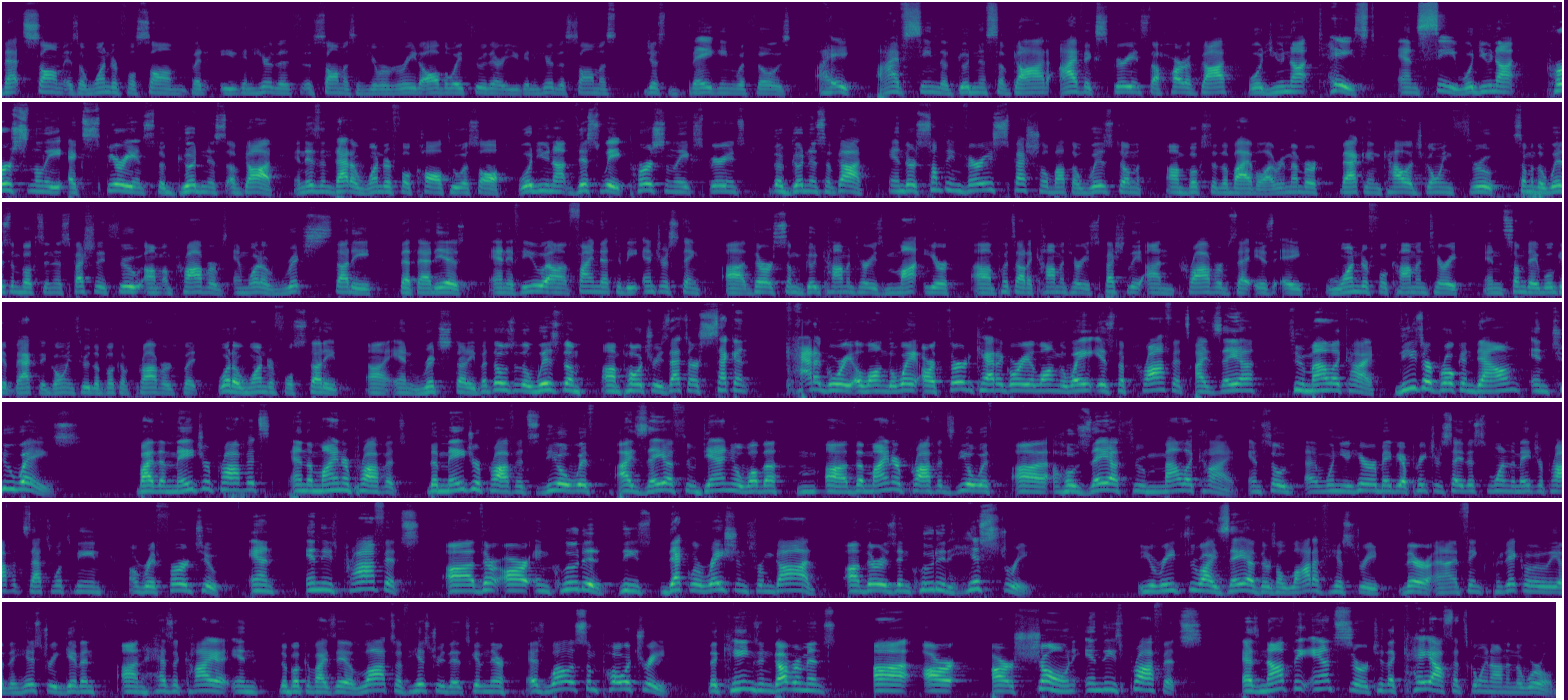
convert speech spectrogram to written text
That psalm is a wonderful psalm, but you can hear the, the psalmist, if you read all the way through there, you can hear the psalmist just begging with those. Hey, I've seen the goodness of God. I've experienced the heart of God. Would you not taste and see? Would you not personally experience the goodness of God? And isn't that a wonderful call to us all? Would you not this week personally experience the goodness of God? And there's something very special about the wisdom um, books of the Bible. I remember back in college going through some of the wisdom books and especially through um, Proverbs, and what a rich study that that is. And if you uh, find that to be interesting, uh, there are some good commentaries. Motyer um, puts out a commentary, especially on Proverbs, that is a wonderful commentary. And someday we'll get back to going through the book of Proverbs. But what a wonderful study uh, and rich study. But those are the wisdom um, poetries. That's our second category along the way. Our third category along the way is the prophets, Isaiah through Malachi. These are broken down in two ways by the major prophets and the minor prophets the major prophets deal with Isaiah through Daniel, while the, uh, the minor prophets deal with uh, Hosea through Malachi. And so uh, when you hear maybe a preacher say this is one of the major prophets, that's what's being uh, referred to. And in these prophets, uh, there are included these declarations from God. Uh, there is included history. You read through Isaiah, there's a lot of history there. And I think particularly of the history given on Hezekiah in the book of Isaiah. Lots of history that's given there, as well as some poetry. The kings and governments uh, are, are shown in these prophets as not the answer to the chaos that's going on in the world.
